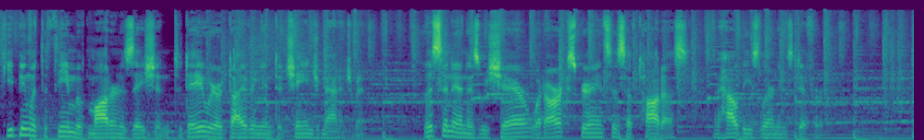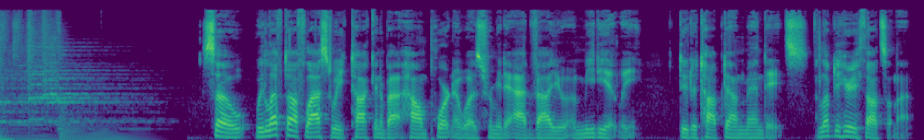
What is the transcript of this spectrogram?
Keeping with the theme of modernization, today we are diving into change management. Listen in as we share what our experiences have taught us and how these learnings differ. So, we left off last week talking about how important it was for me to add value immediately due to top down mandates. I'd love to hear your thoughts on that.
